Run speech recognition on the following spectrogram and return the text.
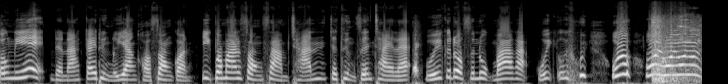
ตรงนี้เดี๋ยวนะใกล้ถึงหรือยังขอส่องก่อน อีกประมาณ2อสามชั้นจะถึงเส้นชัยแล้วอุ้ยกระโดดสนุกมากอะอุ้ยอุ้ยอุ้ยอุ้ยอุ้ยอุ้ยอุ้ย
